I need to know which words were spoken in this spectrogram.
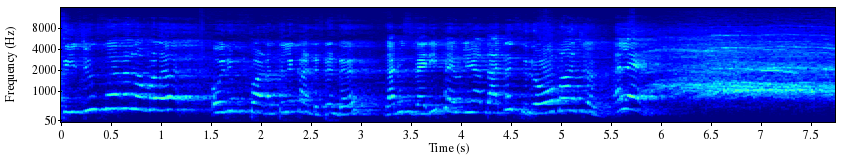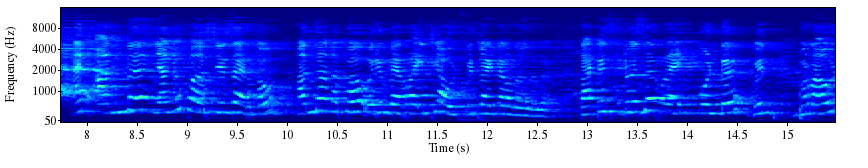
സിജു സാറിനെ നമ്മൾ ഒരു പടത്തിൽ കണ്ടിട്ടുണ്ട്. That is very familiar that is Romancham അല്ലേ? അന്ന് ഞങ്ങൾ ഫസ്റ്റ് ആയിരുന്നു. അന്ന് വന്നപ്പോ ഒരു വെറൈറ്റി ഔട്ട്ഫിറ്റ് ആയിട്ടാണ് വന്നത്. That is it was a red mundu with brown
